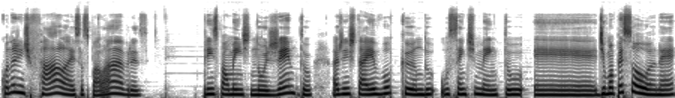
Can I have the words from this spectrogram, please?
quando a gente fala essas palavras, principalmente nojento, a gente está evocando o sentimento é, de uma pessoa, né?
